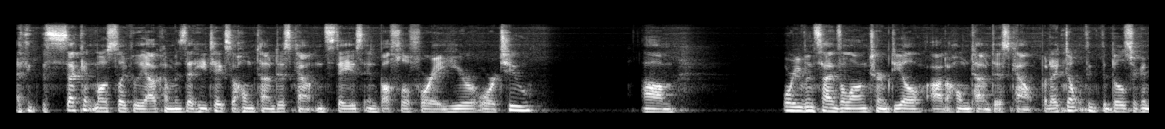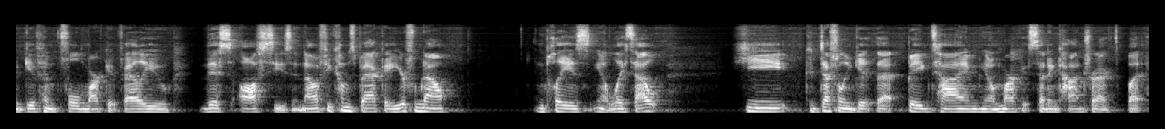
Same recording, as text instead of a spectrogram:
I think the second most likely outcome is that he takes a hometown discount and stays in Buffalo for a year or two. Um, or even signs a long term deal on a hometown discount. But I don't think the Bills are going to give him full market value this offseason. Now, if he comes back a year from now and plays, you know, lights out, he could definitely get that big time, you know, market setting contract. But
